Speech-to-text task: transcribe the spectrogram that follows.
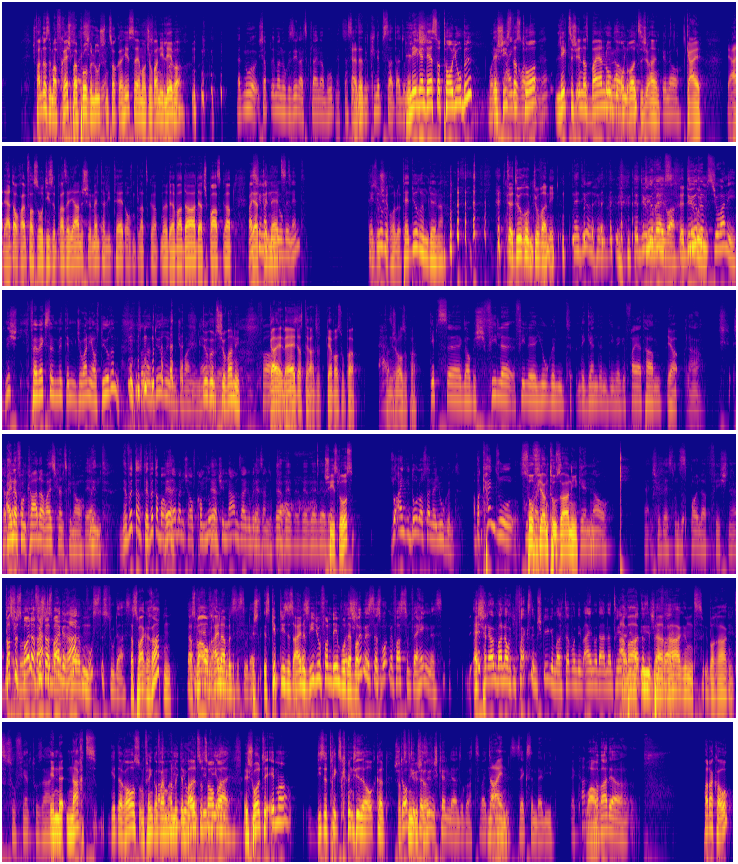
Ich fand das immer frech, Ich bei weiß, Pro ich hab- Evolution Soccer hieß er immer Giovanni Leber. nur- Der hat nur, ich habe immer nur gesehen als kleiner Bub, dass Ja, er nur das- geknipst hat. Also Legendärster Torjubel. Der schießt das Tor, hat, ne? legt sich in das Bayern-Logo Genau. und rollt sich ein. Genau. Geil. Ja, der hat auch einfach so diese brasilianische Mentalität auf dem Platz gehabt. Ne? Der war da, der hat Spaß gehabt, Weißt der du, wie man den genetzt. Jubel nennt? Die Dürüm- Sushi-Rolle. Der Dürüm-Döner. Der Dürüm Giovanni. Der Dürüm. Der. Der Dürüm. Dürüms Giovanni. Nicht verwechseln mit dem Giovanni aus Düren, sondern Dürüm Giovanni. Ne? Dürüms Also, Giovanni. Geil, nee, das, der, also, der war super. Fand Also, ich auch super. Gibt es, äh, glaube ich, viele, viele Jugendlegenden, die wir gefeiert haben. Ja. Klar. Einer von Kader weiß ich ganz genau. Wer? Blind. Der wird, das, der wird aber auch Wer? selber nicht drauf kommen. Nur Wer? wenn ich den Namen sage, wird er sagen so, wer, boah, wer, wer, wer, wer? Schieß los. so ein Idol aus seiner Jugend. Aber kein so... Sofian Tosani. Genau. Ja, ich will, der ist so ein Spoilerfisch, ne? Was für Spoilerfisch, das war geraten. Woher wusstest du das? Das war geraten. Das Sag war auch ehrlich, einer. das? Es, es gibt dieses eine Das- Video von dem, wo das der. Ba- Schlimme ist, das wurde mir fast zum Verhängnis. Weil ich dann irgendwann auch die Faxen im Spiel gemacht habe und dem einen oder anderen Trainer, dem Aber hat das überragend, überragend. Sofian Tosani. In der, nachts geht er raus und fängt auf einmal ein an, mit dem Ball zu zaubern. viral. Ich wollte immer, diese Tricks könnt ihr auch kann. Ich durfte nie ihn geschafft. persönlich kennenlernen sogar. 2006 in Berlin. Der kann Wow. Da war der, Padakau?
